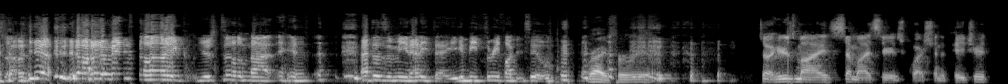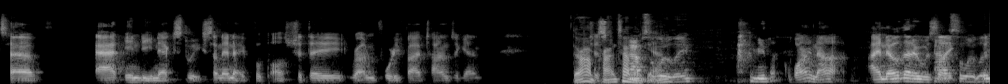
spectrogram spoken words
So yeah, you know what I mean? Like you're still not. that doesn't mean anything. You can be three fucking two. right for real. So here's my semi-serious question: The Patriots have at Indy next week, Sunday Night Football. Should they run 45 times again? They're on Just prime time again. Absolutely. I mean, like, why not? I know that it was like Absolutely.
